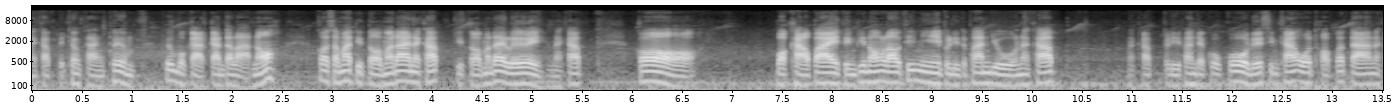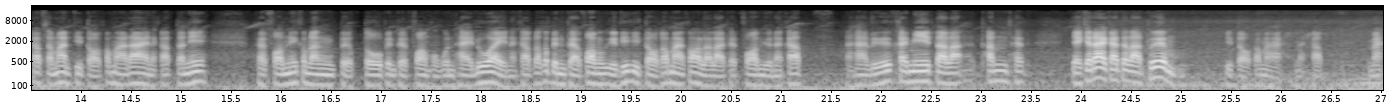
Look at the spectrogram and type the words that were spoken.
นะครับ เป็นช่องทางเพิ่มเพิ่มโอกาสการตลาดเนาะก็สามารถติดต่อมาได้นะครับ ติดต่อมาได้เลยนะครับ ก็บอกข่าวไปถึงพี่น้องเราที่มีผลิตภัณฑ์อยู่นะครับนะครับผลิตภัณฑ์จากโกโก้ หรือสินค้าโอท็อปก็ตามนะครับ สามารถติดต่อเข้ามาได้นะครับ ตอนนี้ พลตฟอร์มนี้กำลังเติบโตเป็นแพลตฟอร์มของคนไทยด้วยนะครับแล้วก็เป็นแพลตฟอร์มอื่นที่ติดต่อเข้ามาก็หลายๆแพลตฟอร์มอยู่นะครับนะฮะหรือใครมีตลาดทำอยากจะได้การตลาดเพิ่มติดต่อเข้ามานะครับนไหมา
